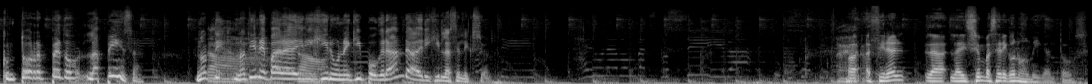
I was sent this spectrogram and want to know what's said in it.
con todo respeto, las pinzas. No, ti- No, no tiene para no. dirigir un equipo grande a dirigir la selección. A- Al final, la, la decisión va a ser económica, entonces.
